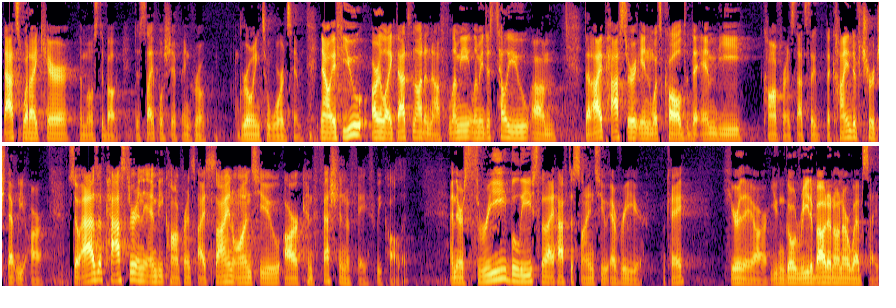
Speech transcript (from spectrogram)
That's what I care the most about discipleship and growth growing towards him. Now, if you are like, that's not enough, let me, let me just tell you um, that I pastor in what's called the MB conference. That's the, the kind of church that we are. So, as a pastor in the MB conference, I sign on to our confession of faith, we call it. And there's three beliefs that I have to sign to every year. Okay? Here they are. You can go read about it on our website.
